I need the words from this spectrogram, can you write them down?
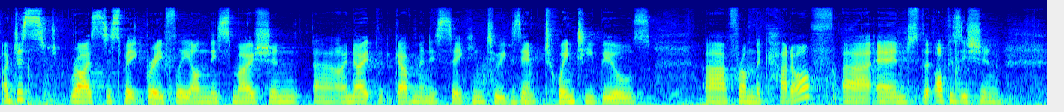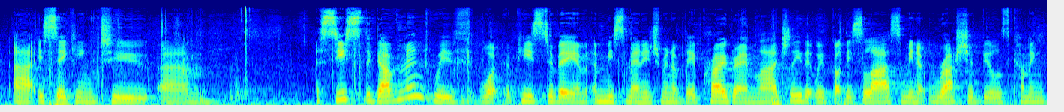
I just rise to speak briefly on this motion. Uh, I note that the government is seeking to exempt 20 bills uh, from the cut-off, uh, and the opposition uh, is seeking to um, assist the government with what appears to be a, a, mismanagement of their program largely, that we've got this last-minute rush of bills coming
